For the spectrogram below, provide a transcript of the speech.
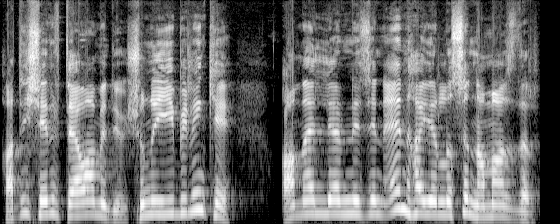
Hadis-i şerif devam ediyor. Şunu iyi bilin ki amellerinizin en hayırlısı namazdır.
